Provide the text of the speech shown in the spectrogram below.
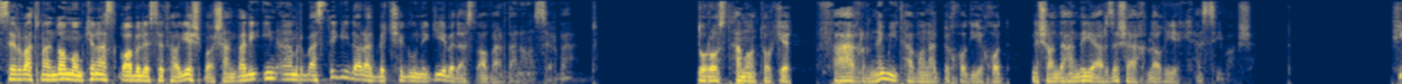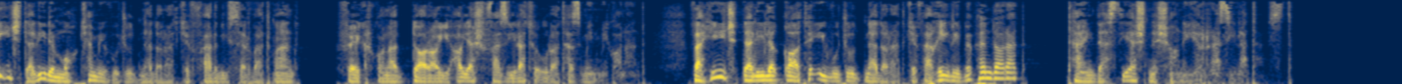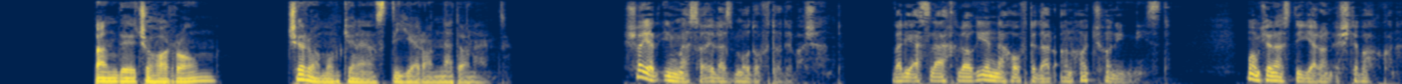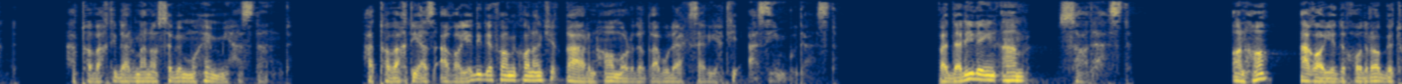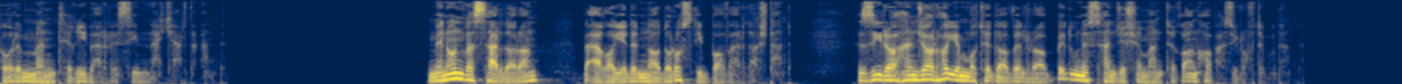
ثروتمندان ممکن است قابل ستایش باشند ولی این امر بستگی دارد به چگونگی به دست آوردن آن ثروت. درست همانطور که فقر نمی‌تواند به خودی خود نشان دهنده ارزش اخلاقی کسی باشد. هیچ دلیل محکمی وجود ندارد که فردی ثروتمند فکر کند داراییهایش فضیلت او را تضمین می کنند و هیچ دلیل قاطعی وجود ندارد که فقیری بپندارد تنگ دستیش نشانه رزیلت است. بند چهارم چرا ممکن است دیگران ندانند؟ شاید این مسائل از مد افتاده باشند. ولی اصل اخلاقی نهفته در آنها چنین نیست. ممکن است دیگران اشتباه کنند. حتی وقتی در مناسب مهمی هستند. حتی وقتی از عقایدی دفاع می کنند که قرنها مورد قبول اکثریتی عظیم بوده است. و دلیل این امر ساده است. آنها عقاید خود را به طور منطقی بررسی نکردند. منون و سرداران به عقاید نادرستی باور داشتند. زیرا هنجارهای متداول را بدون سنجش منطق آنها پذیرفته بودند.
